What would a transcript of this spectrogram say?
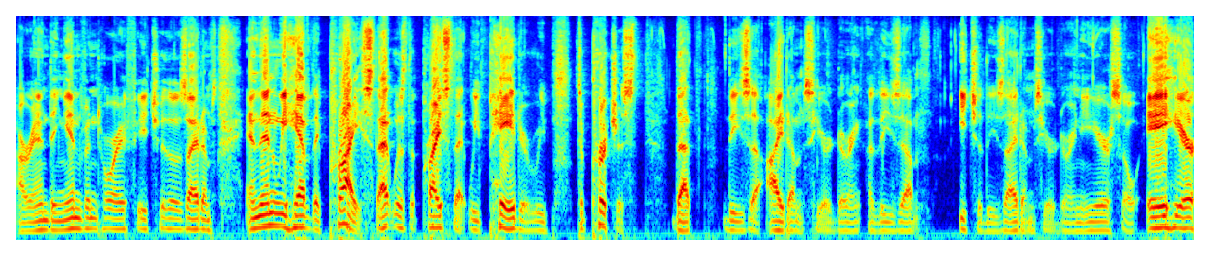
our ending inventory for each of those items. And then we have the price. That was the price that we paid or we, to purchase that these uh, items here during uh, these um, each of these items here during the year. So A here,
